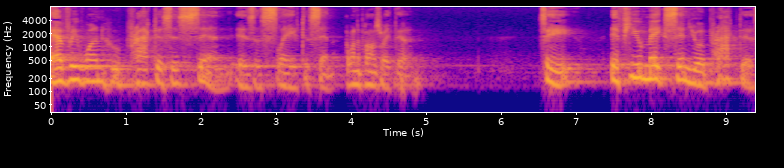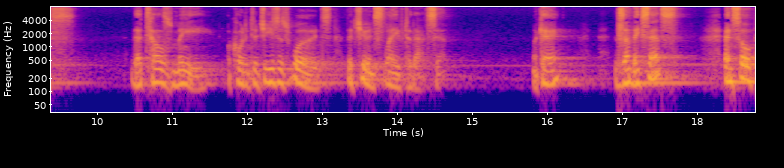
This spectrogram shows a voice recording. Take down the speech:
everyone who practices sin is a slave to sin. I want to pause right there. See, if you make sin your practice, that tells me, according to Jesus' words, that you're enslaved to that sin. Okay? Does that make sense? And so,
